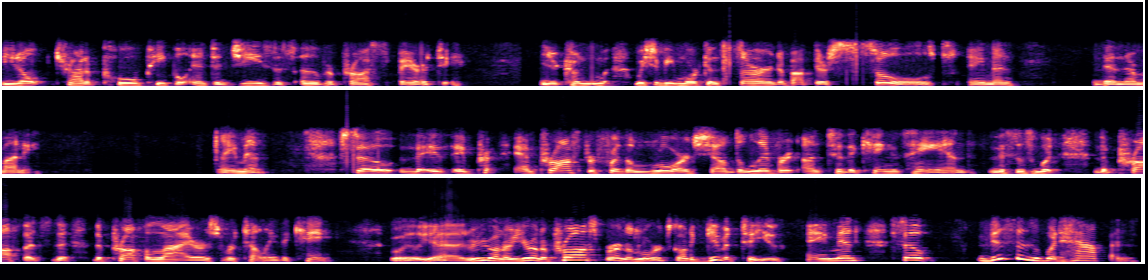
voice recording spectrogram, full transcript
You don't try to pull people into Jesus over prosperity. Con- we should be more concerned about their souls, amen, than their money. Amen. So they, they, and prosper for the Lord shall deliver it unto the king's hand. This is what the prophets, the, the prophet liars were telling the king. Well, yeah, you're gonna you're gonna prosper and the Lord's gonna give it to you. Amen. So this is what happens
